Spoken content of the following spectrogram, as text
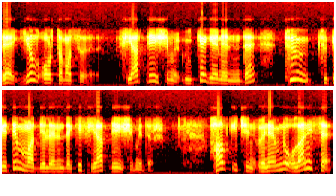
ve yıl ortaması fiyat değişimi ülke genelinde tüm tüketim maddelerindeki fiyat değişimidir. Halk için önemli olan ise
